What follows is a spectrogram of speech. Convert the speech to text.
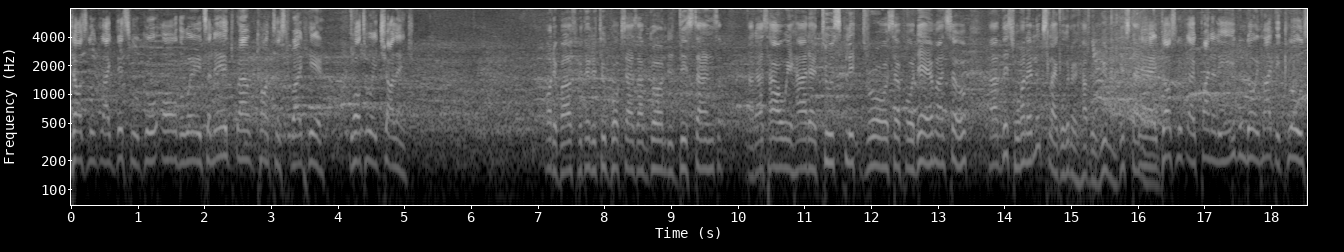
It does look like this will go all the way. It's an eight round contest right here. Welterweight challenge. All the bouts between the two boxers have gone the distance. And that's how we had uh, two split draws uh, for them. And so uh, this one, it looks like we're going to have a winner this time. Yeah, it does look like finally, even though it might be close,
